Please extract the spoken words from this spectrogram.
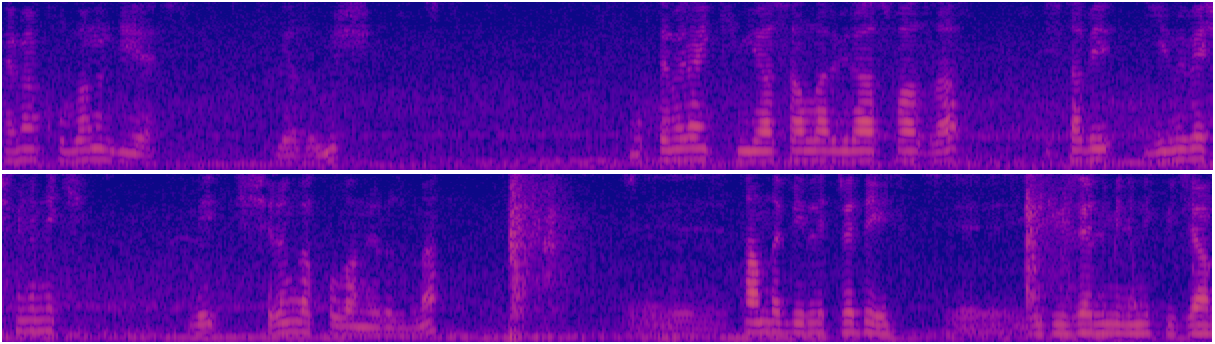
hemen kullanın diye yazılmış. Muhtemelen kimyasallar biraz fazla. Biz tabi 25 milimlik bir şırınga kullanıyoruz buna. Ee, tam da 1 litre değil. Ee, 750 milimlik bir cam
